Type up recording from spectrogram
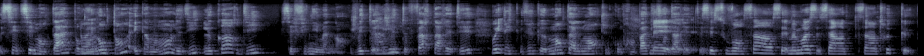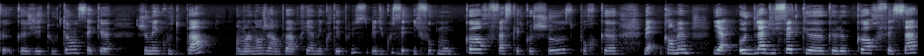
c'est c'est mental pendant Ouais. longtemps et qu'à un moment, le, dit, le corps dit c'est fini maintenant. Je vais te, Ah je vais te faire t'arrêter, Oui. puis- vu que mentalement, tu ne comprends pas qu'il faut t'arrêter. c'est souvent ça. hein, c'est- Mais moi, c'est c'est un, c'est un truc que, que, que j'ai tout le temps, c'est que je m'écoute pas. Bon, maintenant, j'ai un peu appris à m'écouter plus. Mais du coup, c'est- il faut que mon corps fasse quelque chose pour que... Mais quand même, il y a au-delà du fait que, que le corps fait ça,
